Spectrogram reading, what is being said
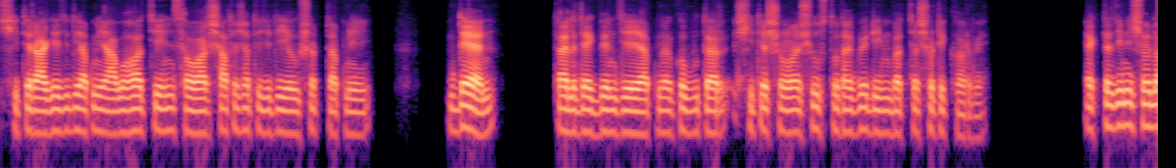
শীতের আগে যদি আপনি আবহাওয়া চেঞ্জ হওয়ার সাথে সাথে যদি এই ঔষধটা আপনি দেন, তাহলে দেখবেন যে আপনার কবুতর শীতের সময় সুস্থ থাকবে, ডিম বাচ্চা সঠিক করবে। একটা জিনিস হলো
